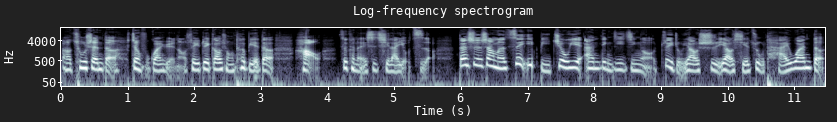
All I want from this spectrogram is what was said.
呃出身的政府官员哦，所以对高雄特别的好，这可能也是其来有自哦。但事实上呢，这一笔就业安定基金哦，最主要是要协助台湾的。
